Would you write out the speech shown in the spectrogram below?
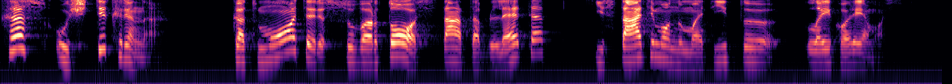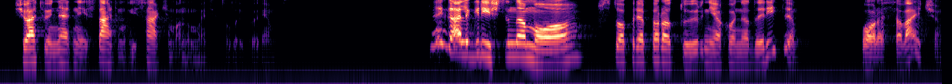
Kas užtikrina, kad moteris suvartos tą tabletę įstatymo numatytų laiko rėmos? Šiuo atveju net ne įstatymų, įsakymo numatyto laiko rėmus. Jis gali grįžti namo su tuo preparatu ir nieko nedaryti porą savaičių.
